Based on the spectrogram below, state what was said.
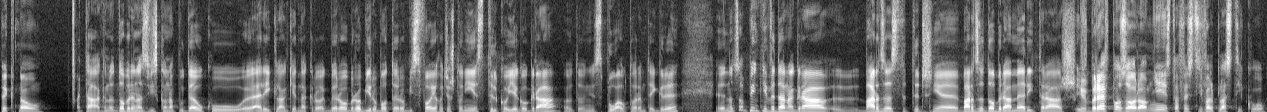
pyknął. Tak, no, dobre nazwisko na pudełku. Eric Lang jednak jakby ro- robi robotę, robi swoje, chociaż to nie jest tylko jego gra, to nie jest współautorem tej gry. E, No co, pięknie wydana gra, e, bardzo estetycznie, bardzo dobra Ameritrash. I wbrew pozorom nie jest to festiwal plastiku,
